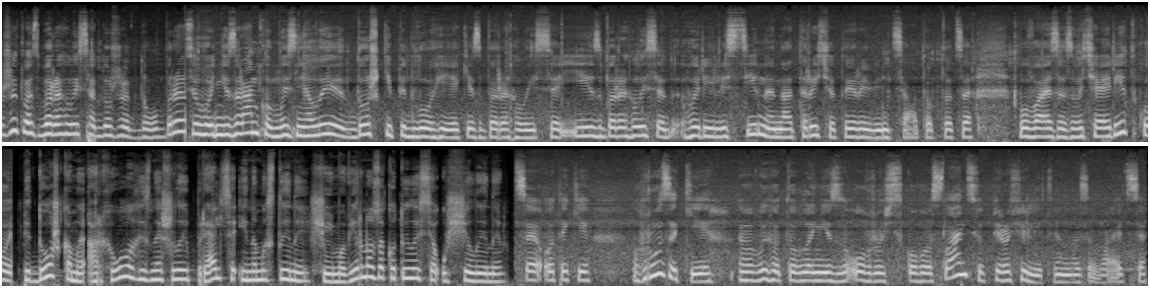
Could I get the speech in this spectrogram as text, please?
Житла збереглися дуже добре. Сьогодні зранку ми зняли дошки підлоги, які збереглися, і збереглися горілі стіни на 3-4 вінця. Тобто це буває зазвичай рідко. Під дошками археологи знайшли пряльця і намистини, що ймовірно закотилися у щілини. Це отакі грузики, е, виготовлені з овручського сланцю, пірофіліт він називається.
